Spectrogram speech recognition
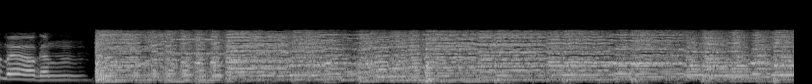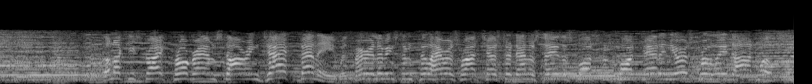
American. Strike program starring Jack Benny with Mary Livingstone, Phil Harris, Rochester, Dennis Day, the Sportsmen Quartet, and yours truly, Don Wilson.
